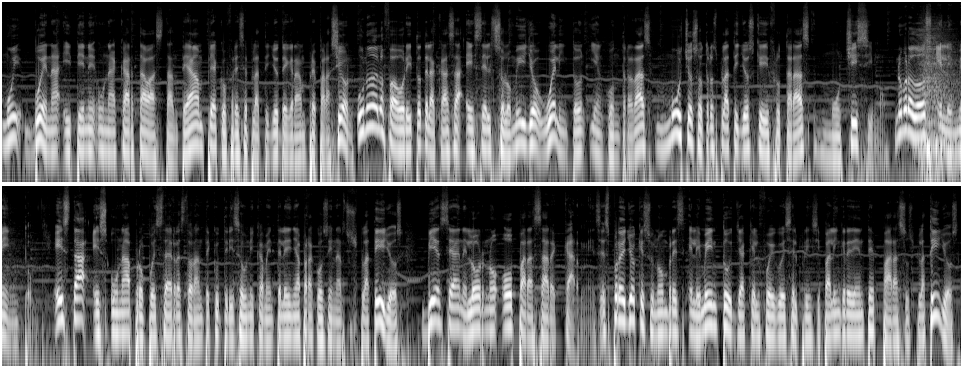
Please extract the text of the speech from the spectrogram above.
muy buena y tiene una carta bastante amplia que ofrece platillos de gran preparación. Uno de los favoritos de la casa es el solomillo Wellington y encontrarás muchos otros platillos que disfrutarás muchísimo. Número 2. Elemento. Esta es una propuesta de restaurante que utiliza únicamente leña para cocinar sus platillos, bien sea en el horno o para asar carnes. Es por ello que su nombre es Elemento, ya que el fuego es el principal ingrediente para sus platillos.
